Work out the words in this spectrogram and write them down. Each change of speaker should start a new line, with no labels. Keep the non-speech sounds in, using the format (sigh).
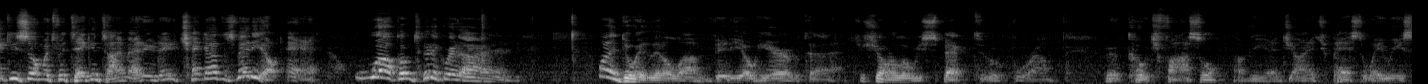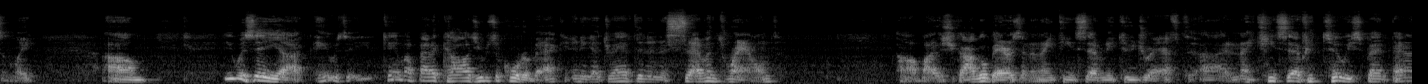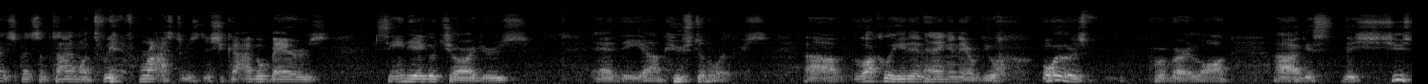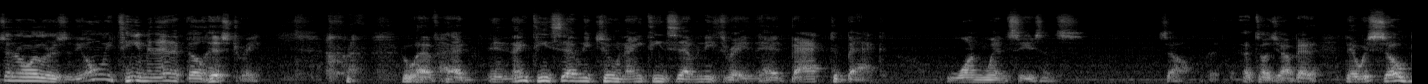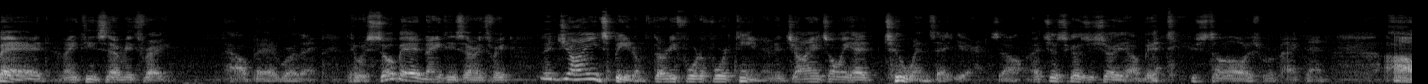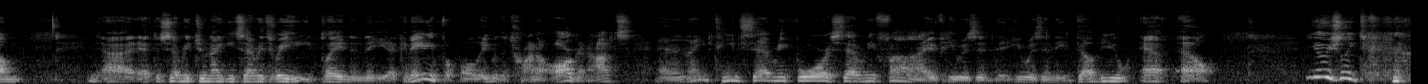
thank you so much for taking time out of your day to check out this video. And welcome to the Gridiron. I want to do a little um, video here, with, uh, just showing a little respect to, for, um, Coach Fassel of the uh, Giants, who passed away recently. Um, he was a uh, he was a, came up out of college. He was a quarterback, and he got drafted in the seventh round uh, by the Chicago Bears in the 1972 draft. Uh, in 1972, he spent apparently spent some time on three (laughs) different rosters: the Chicago Bears, San Diego Chargers, and the um, Houston Oilers. Uh, luckily, he didn't hang in there with the (laughs) Oilers for very long. Uh, the Houston Oilers are the only team in NFL history (laughs) who have had in 1972 and 1973 they had back to back one win seasons. So that tells you how bad they were so bad in 1973. How bad were they? They were so bad in 1973. The Giants beat them 34 to 14, and the Giants only had two wins that year. So that just goes to show you how bad the (laughs) Houston Oilers were back then. Um, uh, after 72, 1973, he played in the uh, Canadian Football League with the Toronto Argonauts. And in 1974, 75, he was in the, he was in the WFL. Usually,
